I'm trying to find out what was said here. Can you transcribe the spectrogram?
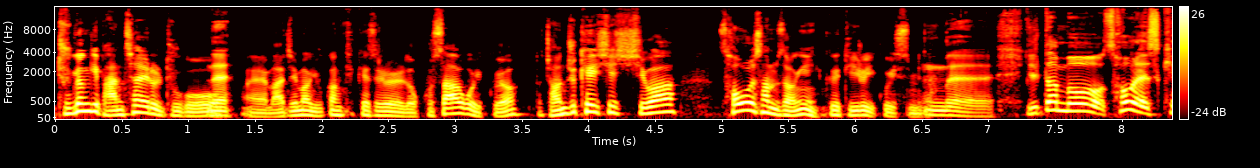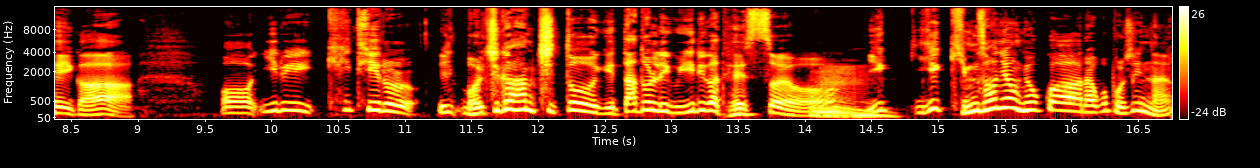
두 경기 반 차이를 두고 네. 예, 마지막 6강 티켓을 놓고 싸우고 있고요. 또 전주 KCC와 서울 삼성이 그 뒤로 잇고 있습니다. 네. 일단 뭐 서울 SK가 어 1위 KT를 멀찌감치 또 이게 따돌리고 1위가 됐어요. 음. 이, 이게 김선영 효과라고 볼 수 있나요?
